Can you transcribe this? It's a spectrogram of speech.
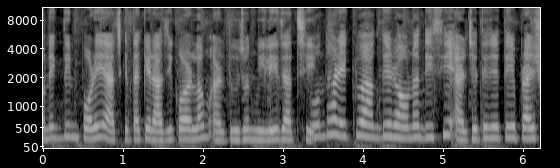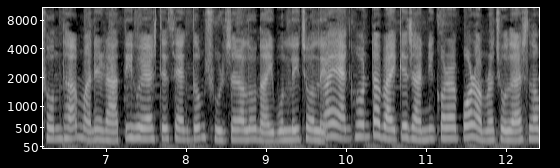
অনেকদিন পরেই আজকে তাকে রাজি করালাম, আর দুজন মিলেই যাচ্ছি। সন্ধ্যার একটু আগ দিয়ে রওনা দিছি, আর যেতে যেতে প্রায় সন্ধ্যা মানে রাতই হয়ে আসতেছে একদম। সূর্যের আলো নাই বললেই চলে। প্রায় এক ঘণ্টা বাইকে জার্নি করার পর আমরা চলে আসলাম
